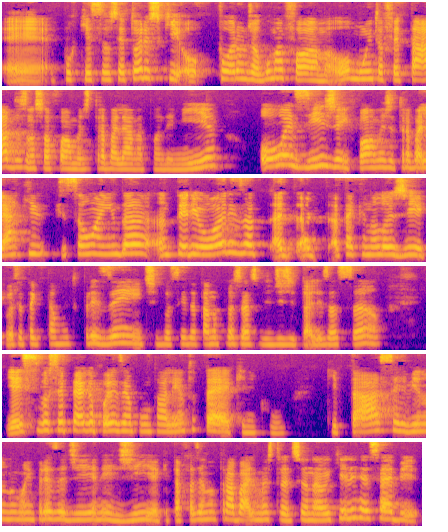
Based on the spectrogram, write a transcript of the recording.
É, porque são setores que foram, de alguma forma, ou muito afetados na sua forma de trabalhar na pandemia, ou exigem formas de trabalhar que, que são ainda anteriores à tecnologia, que você tem que estar muito presente, você ainda está no processo de digitalização. E aí, se você pega, por exemplo, um talento técnico, que está servindo numa empresa de energia, que está fazendo um trabalho mais tradicional e que ele recebe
